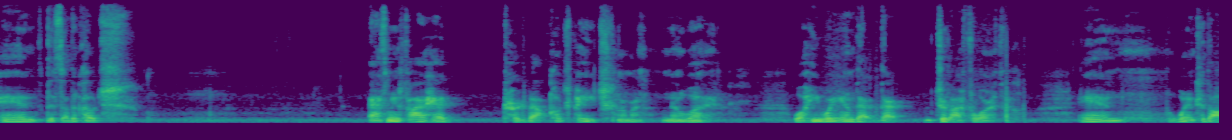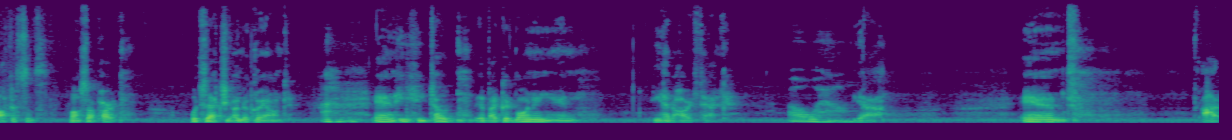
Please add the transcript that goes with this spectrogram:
and this other coach asked me if I had heard about Coach Page. And I'm like, no way. Well, he went in that, that July 4th and went into the office of Star Park, which is actually underground. And he, he told everybody good morning, and he had a heart attack. Oh, wow. Yeah. And I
